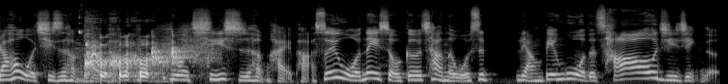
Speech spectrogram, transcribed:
然后我其实很害怕，我其实很害怕，所以我那首歌唱的我是两边握的超级紧的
